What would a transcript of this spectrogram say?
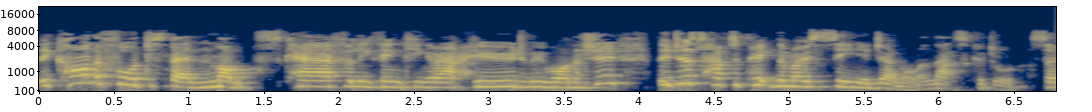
they can't afford to spend months carefully thinking about who do we want to shoot. They just have to pick the most senior general and that's Cadorna. So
